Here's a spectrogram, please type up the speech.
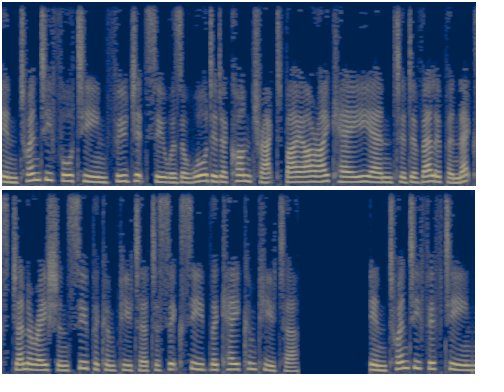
In 2014 Fujitsu was awarded a contract by RIKEN to develop a next-generation supercomputer to succeed the K computer. In 2015,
